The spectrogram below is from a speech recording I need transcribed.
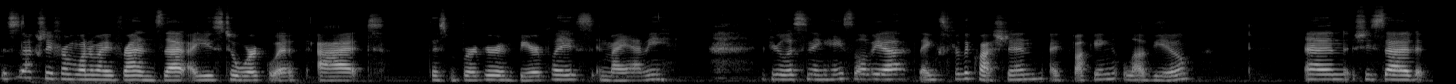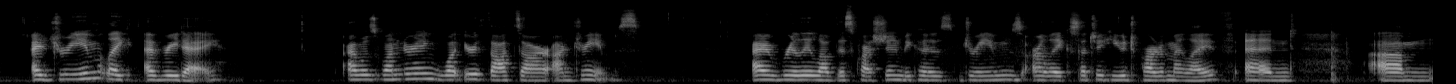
This is actually from one of my friends that I used to work with at this burger and beer place in Miami. You're listening, hey Sylvia, thanks for the question. I fucking love you. And she said, I dream like every day. I was wondering what your thoughts are on dreams. I really love this question because dreams are like such a huge part of my life, and um,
